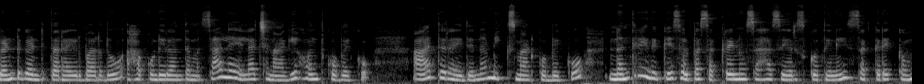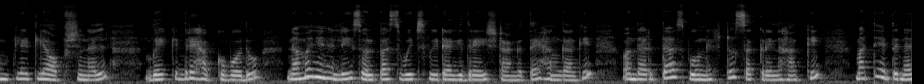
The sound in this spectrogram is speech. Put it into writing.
ಗಂಟು ಗಂಟು ಥರ ಇರಬಾರ್ದು ಹಾಕ್ಕೊಂಡಿರೋಂಥ ಮಸಾಲೆ ಎಲ್ಲ ಚೆನ್ನಾಗಿ ಹೊಂದ್ಕೋಬೇಕು. ಆ ಥರ ಇದನ್ನು ಮಿಕ್ಸ್ ಮಾಡ್ಕೋಬೇಕು. ನಂತರ ಇದಕ್ಕೆ ಸ್ವಲ್ಪ ಸಕ್ಕರೆನೂ ಸಹ ಸೇರಿಸ್ಕೋತೀನಿ. ಸಕ್ಕರೆ ಕಂಪ್ಲೀಟ್ಲಿ ಆಪ್ಷನಲ್ ಬೇಕಿದ್ದರೆ ಹಾಕ್ಕೋಬೋದು. ನಮ್ಮನೆಯಲ್ಲಿ ಸ್ವಲ್ಪ ಸ್ವೀಟ್ ಸ್ವೀಟ್ ಆಗಿದ್ದರೆ ಇಷ್ಟ ಆಗುತ್ತೆ. ಹಾಗಾಗಿ ಒಂದು ಅರ್ಧ ಸ್ಪೂನಷ್ಟು ಸಕ್ಕರೆನ ಹಾಕಿ ಮತ್ತು ಇದನ್ನು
